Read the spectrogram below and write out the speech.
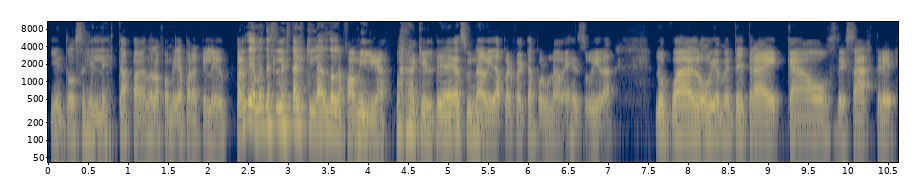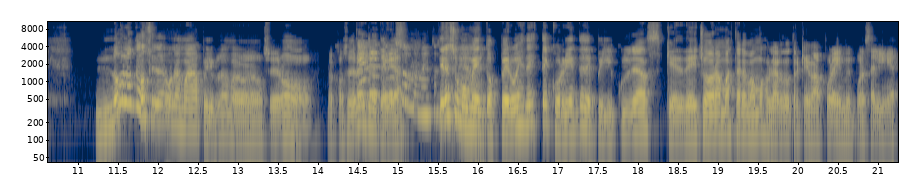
y entonces él le está pagando a la familia para que le, prácticamente le está alquilando la familia para que él tenga su Navidad perfecta por una vez en su vida, lo cual obviamente trae caos, desastre. No lo considero una mala película, me lo considero, lo considero entretenida. Tiene sus momentos, pero es de este corriente de películas que de hecho ahora más tarde vamos a hablar de otra que va por ahí, por esa línea,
